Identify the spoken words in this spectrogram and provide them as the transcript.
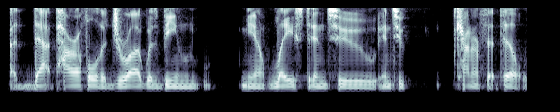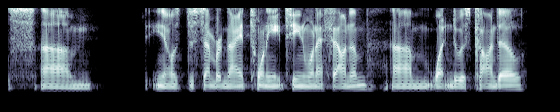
that powerful of a drug was being you know laced into into counterfeit pills. Um, you know, it was December 9th, 2018 when I found him. Um, went into his condo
